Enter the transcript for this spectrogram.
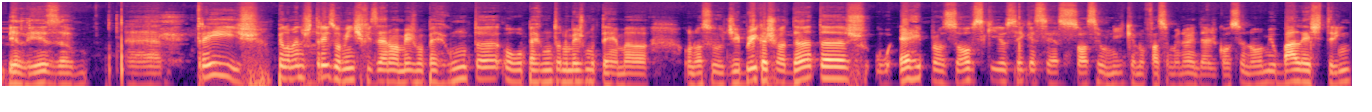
Beleza. É, três, pelo menos três ouvintes fizeram a mesma pergunta ou pergunta no mesmo tema. O nosso Dibrika Shodantas, o R. Prozovski, eu sei que esse é só seu nick, eu não faço a menor ideia de qual é o seu nome, o Balestrin,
